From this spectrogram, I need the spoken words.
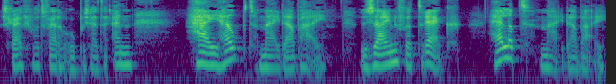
schijfje wat verder openzetten. En hij helpt mij daarbij. Zijn vertrek helpt mij daarbij.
